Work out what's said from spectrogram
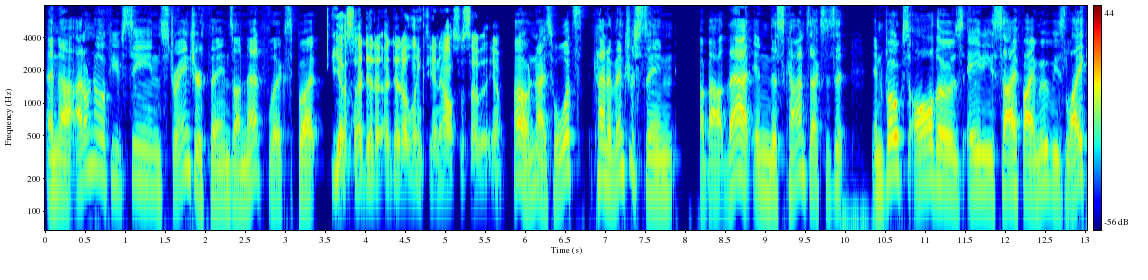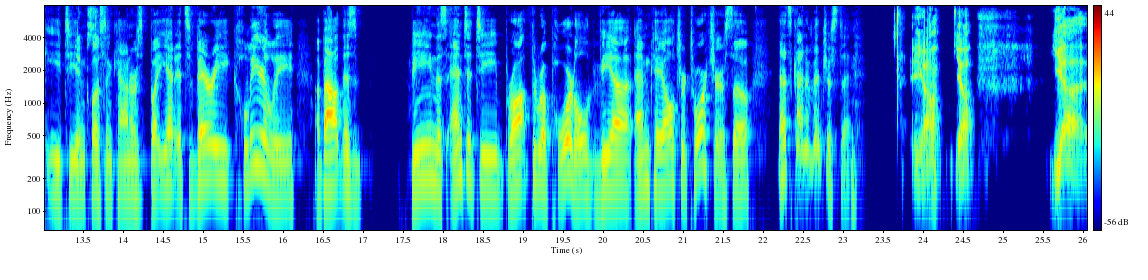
And uh, I don't know if you've seen Stranger Things on Netflix, but Yes, I did. A, I did a lengthy analysis of it. Yeah. Oh, nice. Well, what's kind of interesting about that in this context is it invokes all those 80s sci fi movies like E.T. and. Close Encounters, but yet it's very clearly about this being, this entity brought through a portal via MK Ultra torture. So that's kind of interesting. Yeah, yeah, yeah.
